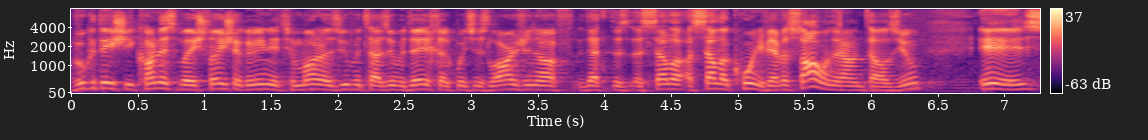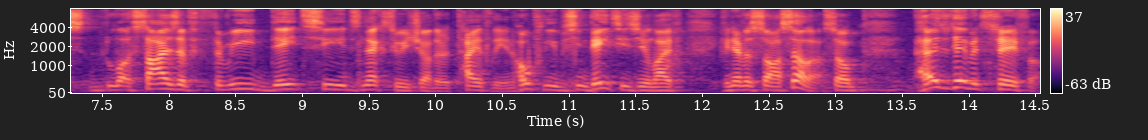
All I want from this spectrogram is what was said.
vukadeshi kanes b'shleisha galini tomorrow zubata zubadechak, which is large enough that the, a sela a sela coin, if you have a saw one that Aaron tells you, is the size of three date seeds next to each other tightly. And hopefully you've seen date seeds in your life if you never saw a sela. So hezitev it's treifa.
